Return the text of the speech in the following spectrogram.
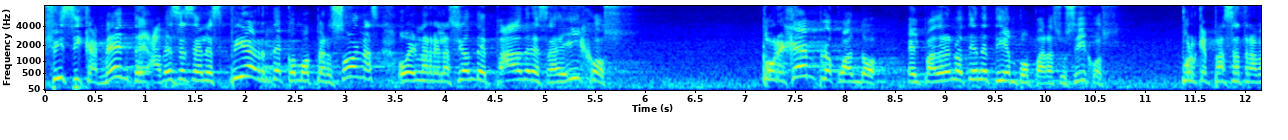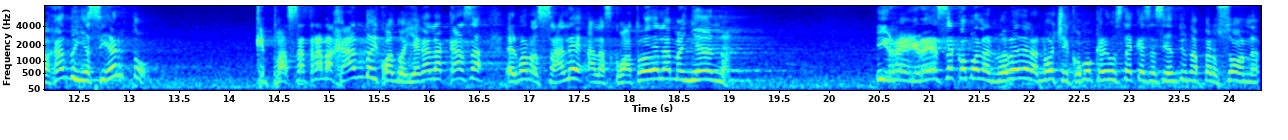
físicamente, a veces se les pierde como personas o en la relación de padres a hijos. Por ejemplo, cuando el padre no tiene tiempo para sus hijos, porque pasa trabajando y es cierto que pasa trabajando y cuando llega a la casa, hermano, sale a las 4 de la mañana y regresa como a las 9 de la noche. ¿Y cómo cree usted que se siente una persona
